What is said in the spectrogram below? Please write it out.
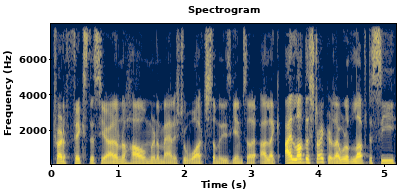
try to fix this year. I don't know how I'm gonna manage to watch some of these games. I, I like, I love the strikers. I would love to see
